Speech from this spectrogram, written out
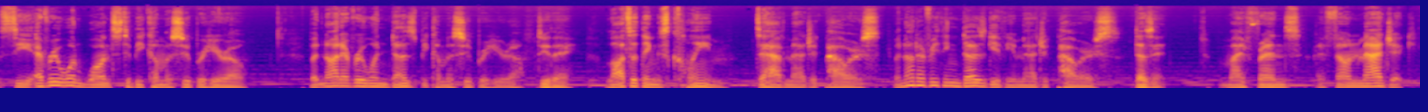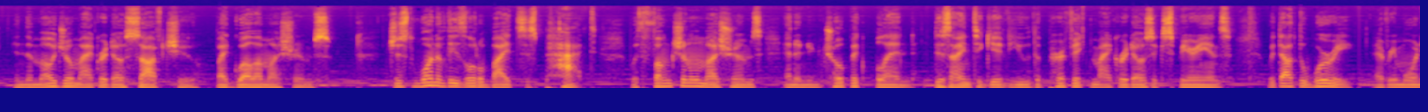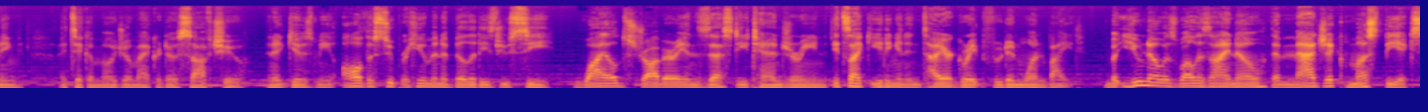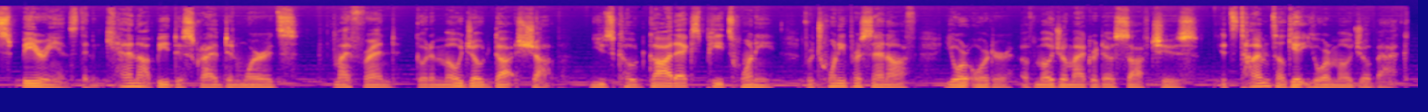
See, everyone wants to become a superhero, but not everyone does become a superhero, do they? Lots of things claim to have magic powers, but not everything does give you magic powers, does it? But My friends, I found magic in the Mojo Microdose Soft Chew by Guela Mushrooms. Just one of these little bites is packed with functional mushrooms and a nootropic blend designed to give you the perfect microdose experience without the worry every morning I take a Mojo Microdose Soft Chew, and it gives me all the superhuman abilities you see. Wild strawberry and zesty tangerine. It's like eating an entire grapefruit in one bite. But you know as well as I know that magic must be experienced and cannot be described in words. My friend, go to mojo.shop. Use code GODXP20 for 20% off your order of Mojo Microdose Soft Chews. It's time to get your mojo back.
